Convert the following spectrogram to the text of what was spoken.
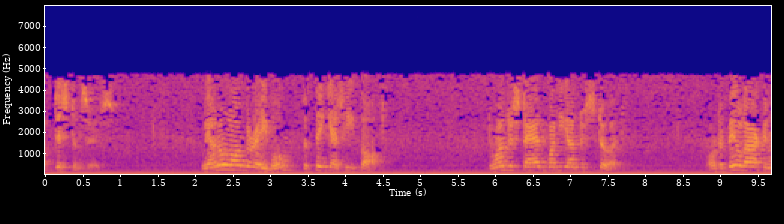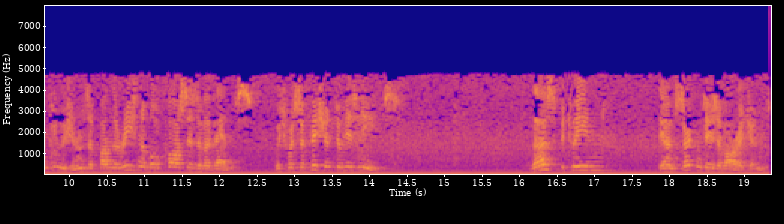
of distances. We are no longer able to think as he thought, to understand what he understood, or to build our conclusions upon the reasonable courses of events which were sufficient to his needs. Thus, between the uncertainties of origins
